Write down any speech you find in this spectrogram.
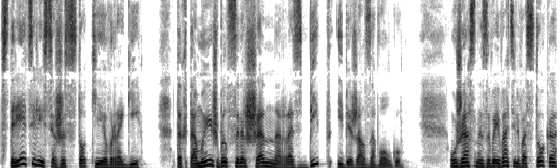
встретились жестокие враги. Тахтамыш был совершенно разбит и бежал за Волгу. Ужасный завоеватель Востока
